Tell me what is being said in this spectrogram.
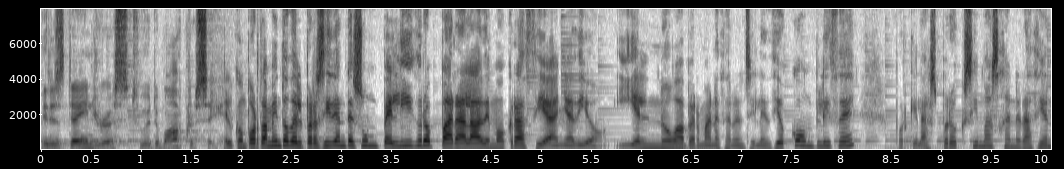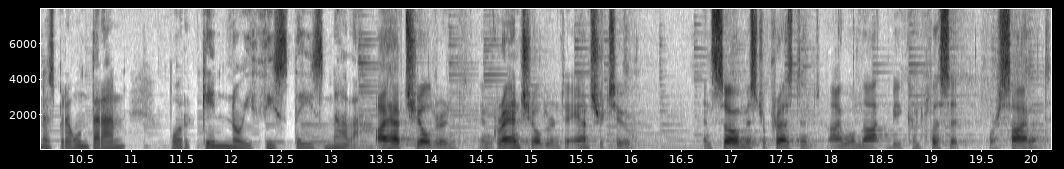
It is dangerous to a democracy. El comportamiento del presidente es un peligro para la democracia, añadió, y él no va a permanecer en silencio cómplice porque las próximas generaciones preguntarán ¿por qué no hicisteis nada? I have children and grandchildren to answer to, and so, Mr. President, I will not be complicit or silent.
